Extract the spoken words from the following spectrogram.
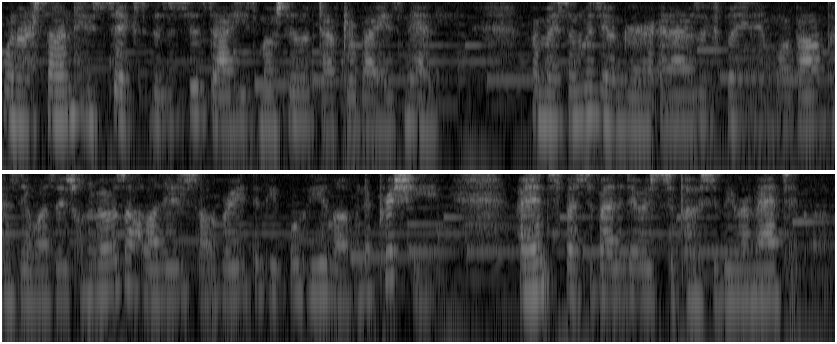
When our son, who's six, visits his dad, he's mostly looked after by his nanny. When my son was younger and I was explaining to him what Valentine's Day was, I told him it was a holiday to celebrate the people who you love and appreciate. I didn't specify that it was supposed to be romantic love.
